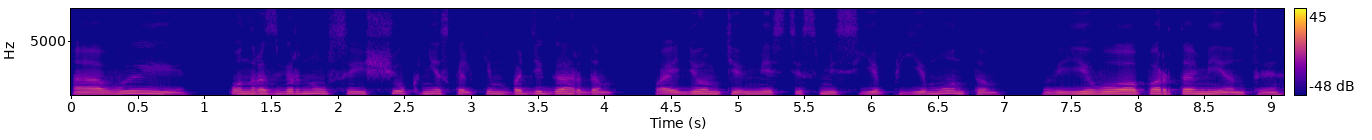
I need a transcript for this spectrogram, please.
А вы, он развернулся еще к нескольким бодигардам. Пойдемте вместе с месье Пьемонтом в его апартаменты.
